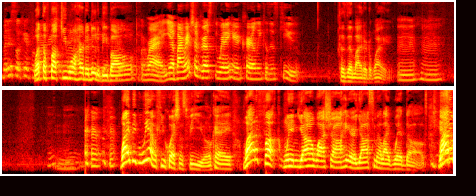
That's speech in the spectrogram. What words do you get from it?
But it's okay for What the fuck you want her to to do to be bald? Right. Yeah, biracial girls can wear their hair curly because it's cute. Because they're lighter to white. Mm-hmm. White people, we have a few questions for you, okay? Why the fuck when y'all wash y'all hair, y'all smell like wet dogs? Why the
